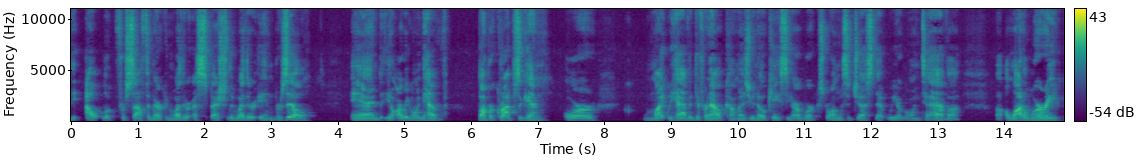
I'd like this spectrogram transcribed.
the outlook for South American weather, especially weather in Brazil, and you know, are we going to have bumper crops again, or might we have a different outcome? As you know, Casey, our work strongly suggests that we are going to have a a lot of worry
